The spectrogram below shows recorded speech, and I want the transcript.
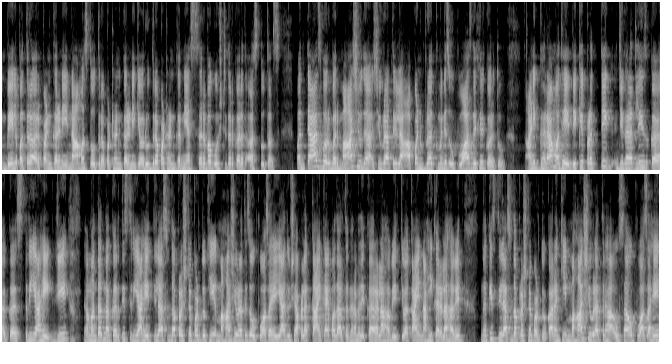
बेलपत्र अर्पण करणे नामस्तोत्र पठण करणे किंवा रुद्र पठण करणे या सर्व गोष्टी तर करत असतोच पण त्याचबरोबर महाशिव शिवरात्रीला आपण व्रत म्हणजेच उपवास देखील करतो. आणि घरामध्ये देखील प्रत्येक जी घरातली क क स्त्री आहे जी म्हणतात ना करती स्त्री आहे तिला सुद्धा प्रश्न पडतो की महाशिवरात्रीचा उपवास आहे या दिवशी आपल्याला काय काय पदार्थ घरामध्ये करायला हवेत किंवा काय नाही करायला हवेत नक्कीच तिला सुद्धा प्रश्न पडतो. कारण की महाशिवरात्र हा असा उपवास आहे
